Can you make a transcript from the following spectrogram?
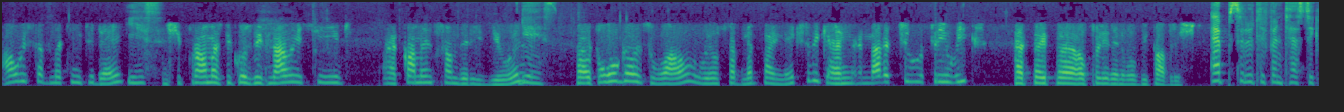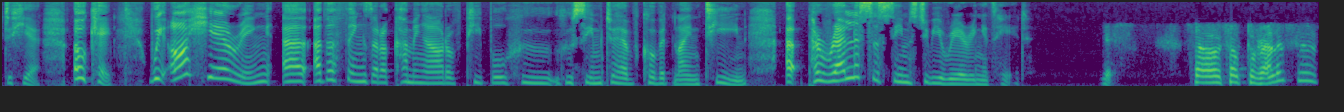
how we're submitting today? Yes. And she promised because we've now received uh, comments from the reviewers. Yes. So if all goes well, we'll submit by next week and another two or three weeks. That paper hopefully then will be published. Absolutely fantastic to hear. Okay, we are hearing uh, other things that are coming out of people who, who seem to have COVID 19. Uh, paralysis seems to be rearing its head. Yes. So, so paralysis,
